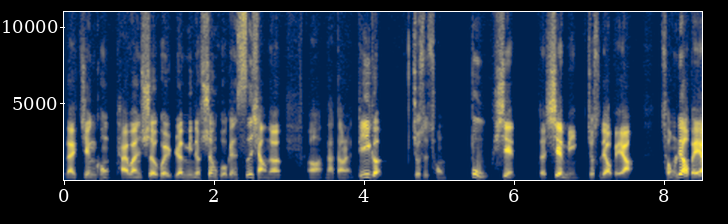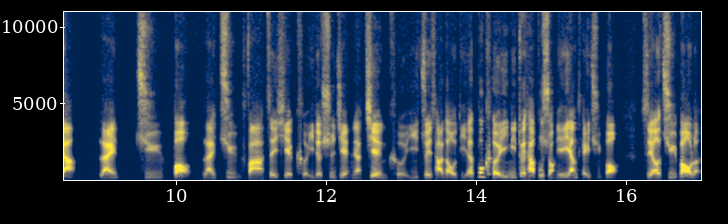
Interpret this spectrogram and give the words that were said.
来监控台湾社会人民的生活跟思想呢？啊，那当然，第一个就是从布县的县民，就是廖北亚，从廖北亚来。举报来举发这些可疑的事件，人家见可疑追查到底，而不可疑你对他不爽也一样可以举报。只要举报了，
